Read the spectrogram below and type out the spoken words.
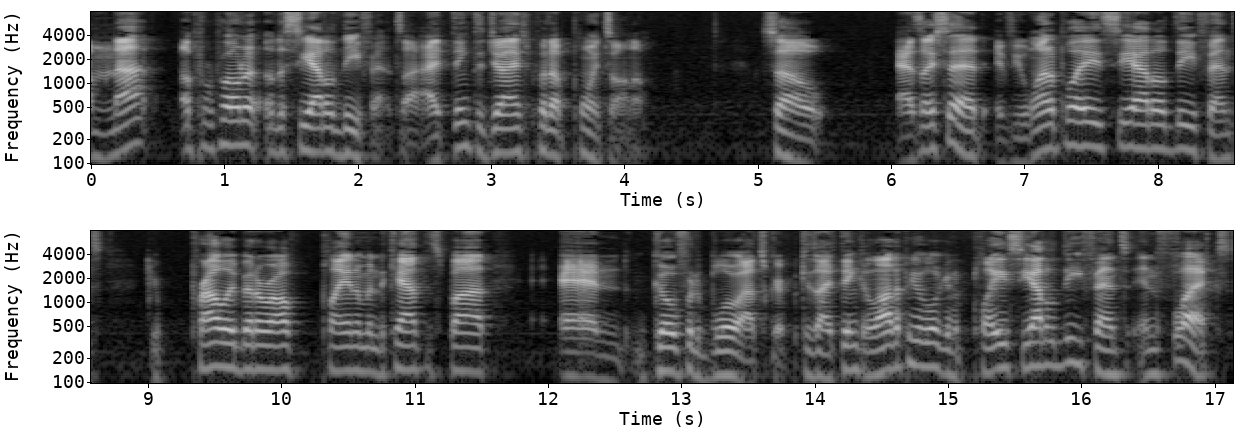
I'm not a proponent of the Seattle defense. I, I think the Giants put up points on them. So, as I said, if you want to play Seattle defense, you're probably better off playing them in the captain spot and go for the blowout script because I think a lot of people are going to play Seattle defense in flex,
